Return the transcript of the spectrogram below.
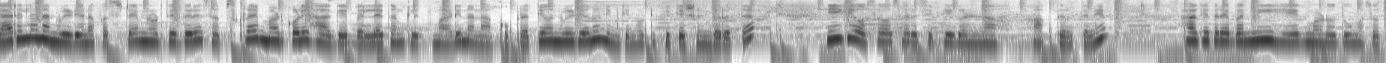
ಯಾರೆಲ್ಲ ನನ್ನ ವೀಡಿಯೋನ ಫಸ್ಟ್ ಟೈಮ್ ನೋಡ್ತಿದ್ದೀರಿ ಸಬ್ಸ್ಕ್ರೈಬ್ ಮಾಡ್ಕೊಳ್ಳಿ. ಹಾಗೆ ಬೆಲ್ಲೈಕನ್ ಕ್ಲಿಕ್ ಮಾಡಿ ನಾನು ಹಾಕೋ ಪ್ರತಿಯೊಂದು ವೀಡಿಯೋನೂ ನಿಮಗೆ ನೋಟಿಫಿಕೇಷನ್ ಬರುತ್ತೆ. ಹೀಗೆ ಹೊಸ ಹೊಸ ರೆಸಿಪಿಗಳನ್ನ ಹಾಕ್ತಿರ್ತೀನಿ. ಹಾಗಿದ್ರೆ ಬನ್ನಿ, ಹೇಗೆ ಮಾಡೋದು ಮಸೂರ್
